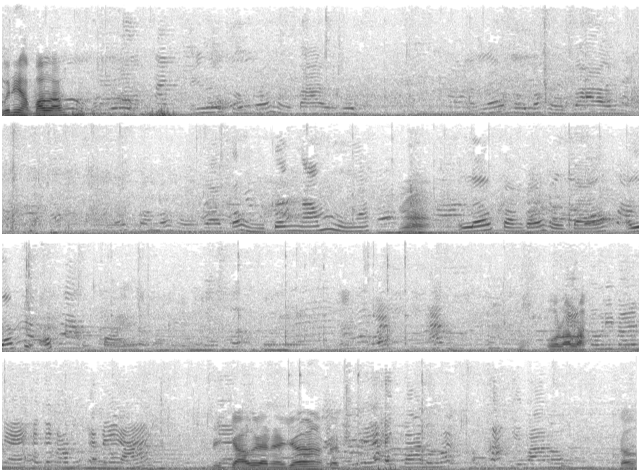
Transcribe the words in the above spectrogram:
hồ đi học một cái nấm luôn á. Đúng Ở lớp còn có hồ bào, ở lớp chị Út còn Ồ là là đi? Đi chơi đây này chứ Định Để hẹn ba luôn á, không khác gì ba luôn. Đó,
